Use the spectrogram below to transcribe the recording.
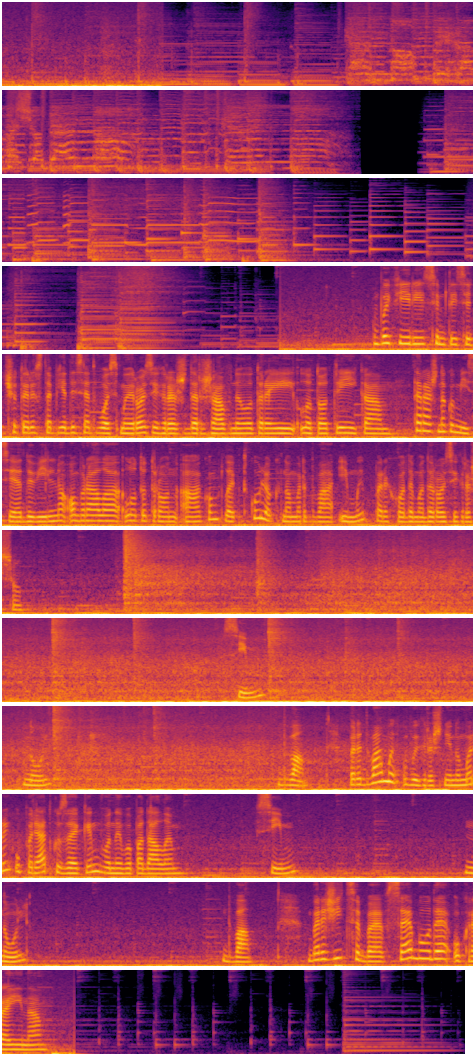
В ефірі 7458 розіграш державної лотереї Лото Трійка. Тиражна комісія довільно обрала лототрон А комплект кульок номер 2 і ми переходимо до розіграшу. Сім. Нуль. Два. Перед вами виграшні номери у порядку, за яким вони випадали. Сім. Нуль. 2. Бережіть себе, все буде Україна.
